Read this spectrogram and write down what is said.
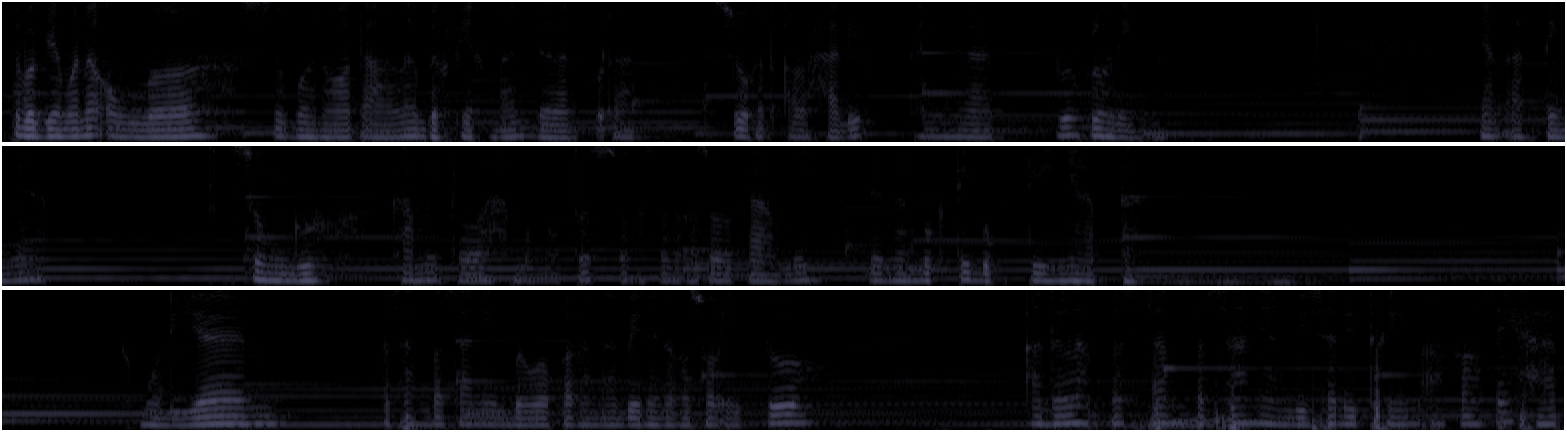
Sebagaimana Allah Subhanahu wa taala berfirman dalam Quran surat Al-Hadid ayat 25 yang artinya sungguh kami telah mengutus rasul-rasul kami dengan bukti-bukti nyata. Kemudian pesan-pesan yang dibawa para nabi dan rasul itu adalah pesan-pesan yang bisa diterima akal sehat,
